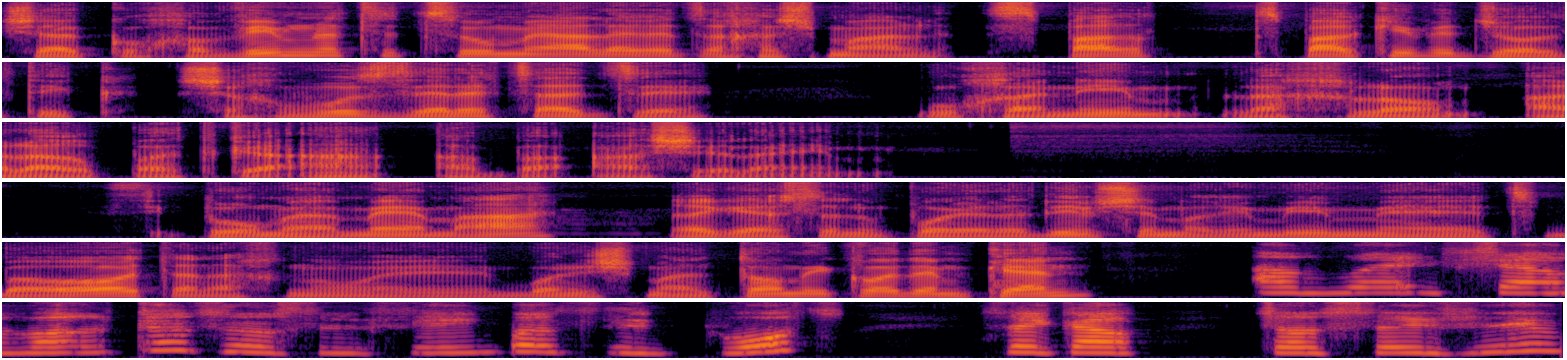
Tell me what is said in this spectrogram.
כשהכוכבים נצצו מעל ארץ החשמל, ספר, ספארקי וג'ולטיק שכבו זה לצד זה, מוכנים לחלום על ההרפתקה הבאה שלהם. סיפור מהמם, אה? רגע, יש לנו פה ילדים שמרימים אה, אצבעות, אנחנו... אה, בוא נשמע את טומי קודם, כן? אבל כשאמרת תוספים בסיפור, זה גם תוספים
